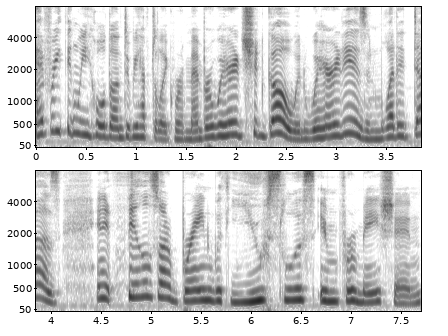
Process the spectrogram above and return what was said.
everything we hold on to. We have to like remember where it should go and where it is and what it does. And it fills our brain with useless information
